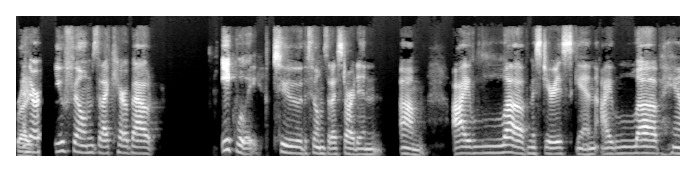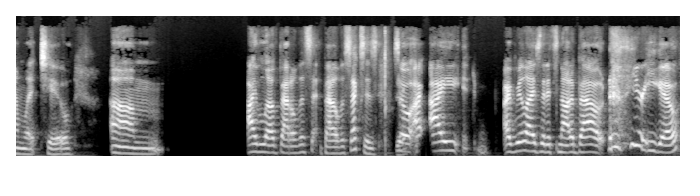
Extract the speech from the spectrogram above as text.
Right. And there are a few films that I care about equally to the films that I starred in. Um, I love Mysterious Skin. I love Hamlet 2. Um, I love Battle of the Battle of the Sexes. So I, I I realize that it's not about your ego.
